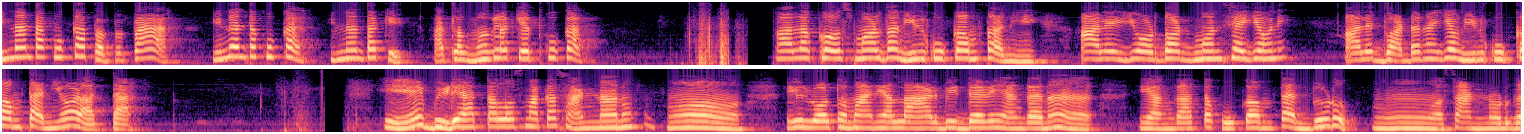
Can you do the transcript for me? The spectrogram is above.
ಇನ್ನಂತ ಕುಕ್ಕ ಪಾಪ ಇನ್ನಂತ ಕುಕ್ಕ ಇನ್ನಂತಕ್ಕೆ ಅತ್ಲಾಗ ಮಗ್ಲಕ್ಕೆ ಕೆತ್ ಕುಕ್ಕ. ಅಲ್ಲ, ಕೋಸ್ ಮಾಡ್ದಾನ ಇಲ್ಲಿ ಕುಕ್ಕ ಅಂತಾನಿ. ಅಲೆ ಏಳು ದೊಡ್ಡ ಮನ್ಸಿ ಆಗ್ಯವನಿ. ಅಲೆ ದೊಡ್ಡನಾಗ್ಯವನಿ ಇಲ್ಲಿ ಕುಕ್ಕ ಅಂತಾನಿ ಯೋಳ ಅತ್ತ. ಏ, ಬಿಡಿ ಅತ್ತ ಲೋಸ್ ಮಕ್ಕ ಸಣ್ಣ ನಾನು ಹ್ಞೂ ಈ ಲೋಟ ಆಳ್ ಆಳ್ಬಿದ್ದೇವೆ ಹೆಂಗನ? ಹೆಂಗಾತ ಕುಕ್ಕ ಅಂತ ಅಂದ್ಬಿಡು ಹ್ಞೂ, ಸಣ್ಣ ಹುಡ್ಗ.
